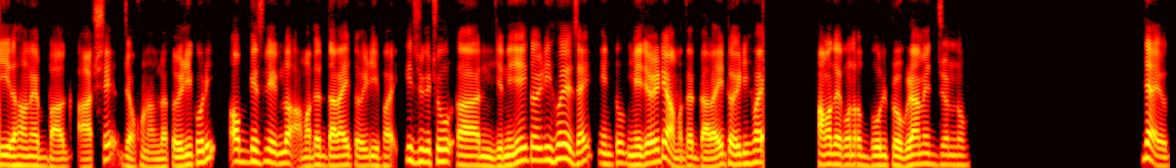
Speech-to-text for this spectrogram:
এই ধরনের বাগ আসে যখন আমরা তৈরি করি। অবভিয়াসলি এগুলো আমাদের দ্বারাই তৈরি হয়। কিছু কিছু নিজে নিজেই তৈরি হয়ে যায়, কিন্তু মেজরিটি আমাদের দ্বারাই তৈরি হয় আমাদের কোনো ভুল প্রোগ্রামের জন্য। যাই হোক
